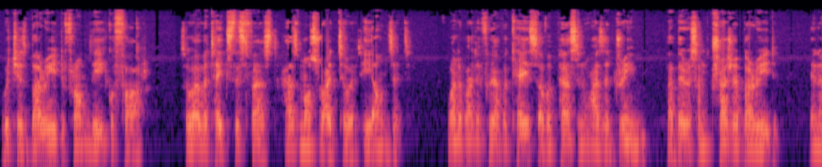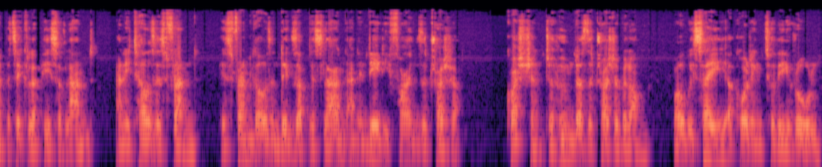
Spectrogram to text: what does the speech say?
which is buried from the kuffar. So whoever takes this first has most right to it, he owns it. What about if we have a case of a person who has a dream that there is some treasure buried in a particular piece of land, and he tells his friend. His friend goes and digs up this land, and indeed he finds the treasure. Question To whom does the treasure belong? Well, we say, according to the rule,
